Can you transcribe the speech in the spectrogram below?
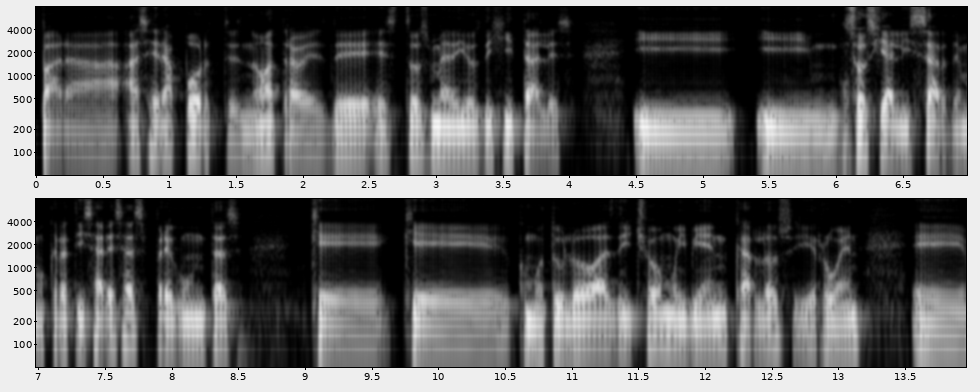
para hacer aportes ¿no? a través de estos medios digitales y, y socializar, democratizar esas preguntas que, como tú lo has dicho muy bien, Carlos y Rubén, eh,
